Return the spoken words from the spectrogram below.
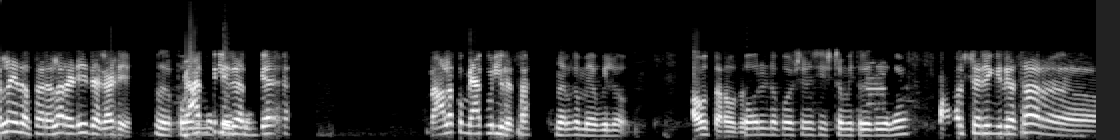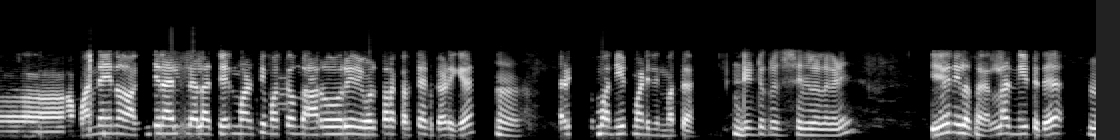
ಎಲ್ಲ ಇದೆ ಸರ್ ಎಲ್ಲ ರೆಡಿ ಇದೆ ಗಾಡಿ. ಮ್ಯಾಕ್ ಬಿಲ್ ಇದೆ ಅದಕ್ಕೆ. ನಾಲ್ಕು ಮ್ಯಾಕ್ ವಿಲ್ ಇದೆ ಸರ್ ನಾಲ್ಕು ಮ್ಯಾಕ್ ವಿಲ್ ಹೌದು ಸರ್ ಹೌದು. ಪವರ್ ಇಂಡ ಪವರ್ ಸಿಸ್ಟಮ್ ಇತ್ರ ಥರ ಇದೆಯಲ್ಲ? ಪವರ್ ಸ್ಟೇರಿಂಗ್ ಇದೆ ಸರ್ ಮೊನ್ನೆ ಏನು ಇಂಜಿನ್ ಆಯಿಲ್ ಎಲ್ಲ ಚೇಂಜ್ ಮಾಡಿಸಿ ಮತ್ತೆ ಒಂದು ಆರೂವರೆ ಏಳು ಸಾವಿರ ಖರ್ಚಾಯ್ತು ಗಾಡಿಗೆ. ಹಾಂ. ಗಾಡಿ ತುಂಬ ನೀಟ್ ಮಾಡಿದ್ದೀನಿ ಮತ್ತೆ. ಡೆಂಟು ಕ್ರಚಸ್ ಏನಿಲ್ಲ ಗಾಡಿ? ಏನಿಲ್ಲ ಸರ್ ಎಲ್ಲ ನೀಟ್ ಇದೆ. ಹ್ಞೂ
